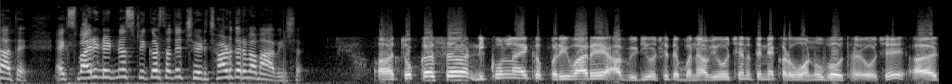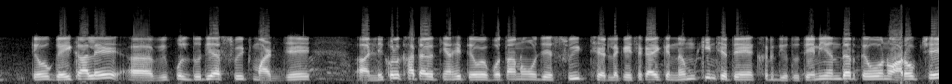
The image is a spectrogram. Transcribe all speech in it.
સાથે એક્સપાયરી ડેટના સ્ટીકર સાથે છેડછાડ કરવામાં આવી છે. ચોક્કસ નિકોલના એક પરિવારે આ વીડિયો છે તે બનાવ્યો છે અને તેને કડવો અનુભવ થયો છે. તેઓ ગઈકાલે વિપુલ દુધિયા સ્વીટ માર્ટ જે નિકોલ ખાતા હોય ત્યાંથી તેઓએ પોતાનું જે સ્વીટ છે, એટલે કહી શકાય કે નમકીન છે તે ખરીદ્યું હતું. તેની અંદર તેઓનો આરોપ છે,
